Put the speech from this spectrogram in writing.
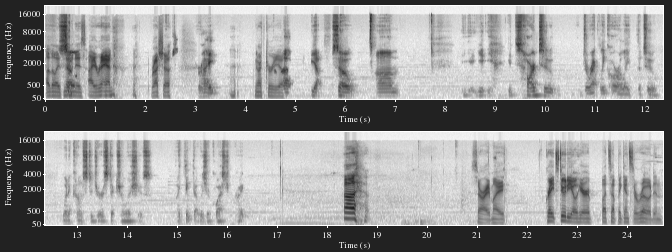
Otherwise so, known as Iran, Russia, right? North Korea. Uh, yeah. So um, it's hard to directly correlate the two when it comes to jurisdictional issues. I think that was your question, right? Uh, sorry, my great studio here butts up against the road, and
